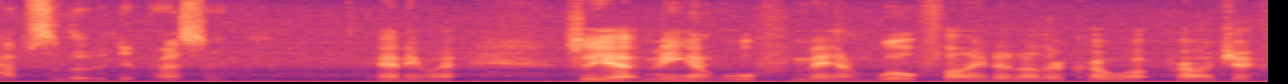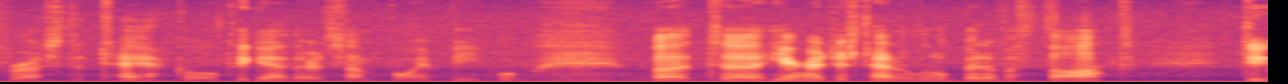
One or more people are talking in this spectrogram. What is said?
Absolutely depressing. Anyway, so yeah, me and Wolfman will find another co-op project for us to tackle together at some point, people. But uh, here I just had a little bit of a thought. Do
